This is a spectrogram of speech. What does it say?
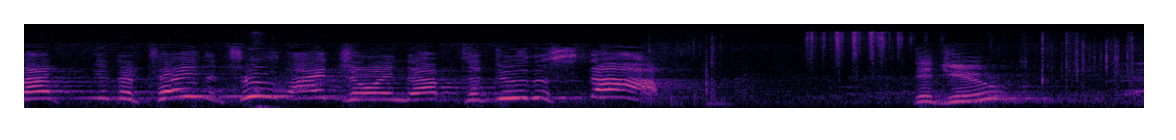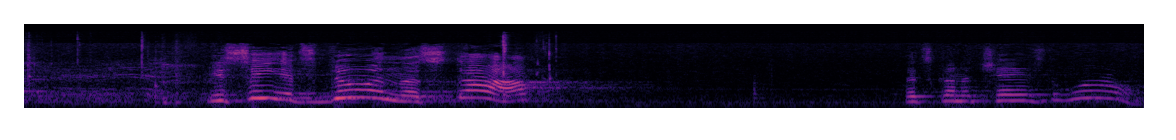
And I, to tell you the truth, I joined up to do the stuff. Did you? You see, it's doing the stuff that's going to change the world.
